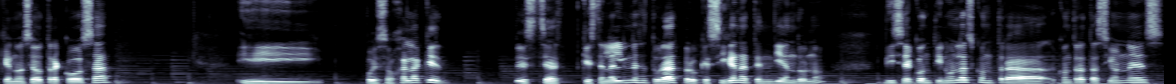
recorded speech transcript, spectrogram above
que no sea otra cosa. Y pues ojalá que este, que estén las líneas saturadas, pero que sigan atendiendo, ¿no? Dice, continúan las contrataciones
